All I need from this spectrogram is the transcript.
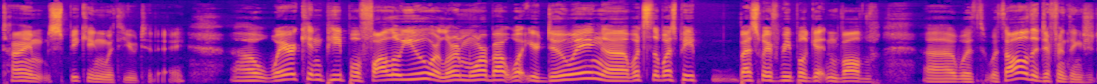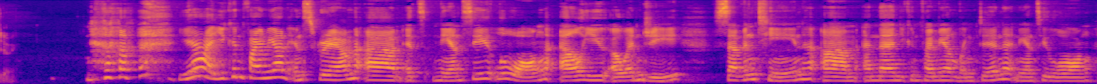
time speaking with you today. Uh, where can people follow you or learn more about what you're doing? Uh, what's the best, pe- best way for people to get involved uh, with with all the different things you're doing? Yeah, you can find me on Instagram. Um, it's Nancy Luong, L U O N G 17. Um, and then you can find me on LinkedIn at Nancy Luong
